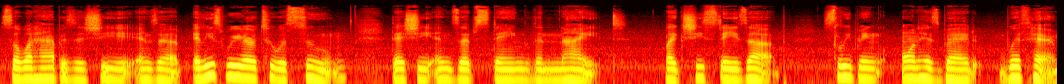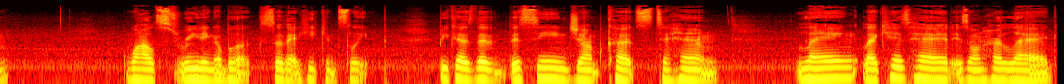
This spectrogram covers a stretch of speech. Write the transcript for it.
so what happens is she ends up, at least we are to assume that she ends up staying the night. Like she stays up, sleeping on his bed with him whilst reading a book so that he can sleep. Because the, the scene jump cuts to him laying like his head is on her leg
